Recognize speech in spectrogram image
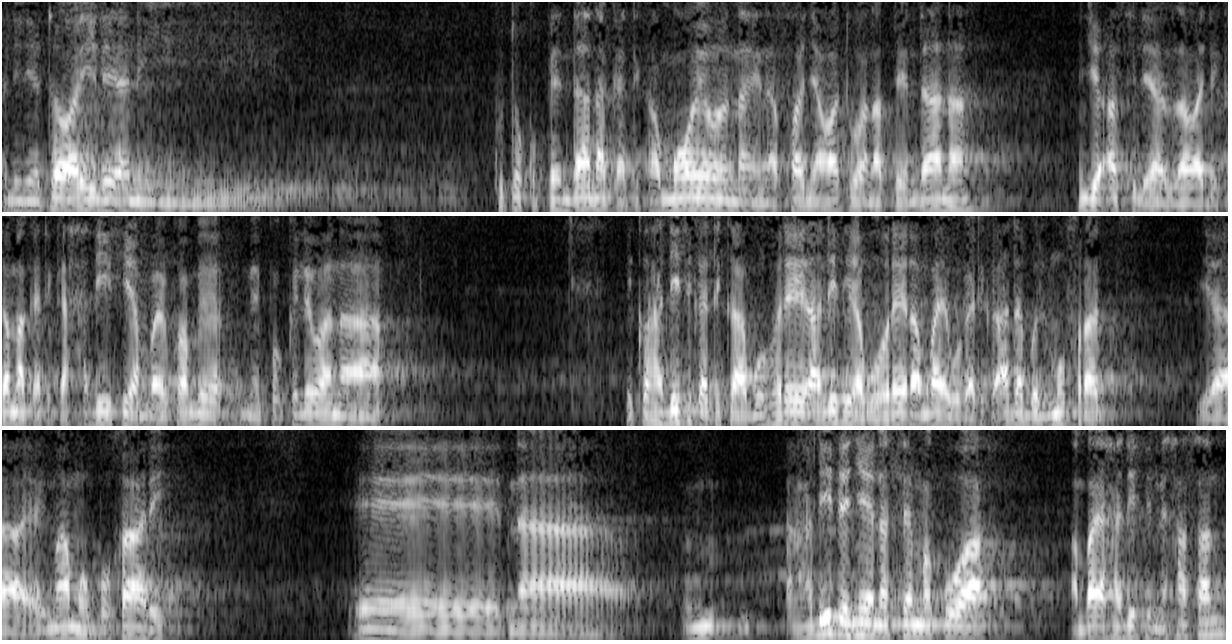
linatoa ile yani kutokupendana katika moyo na inafanya watu wanapendana ndio asili ya zawadi. Kama katika hadithi ambayo kwamba imepokelewa na iko hadithi katika Abu Hurairah hadithi ya Abu Hurairah ambayo iko katika Adabul Mufrad ya Imamu Bukhari e, na hadithi yenyewe inasema kuwa ambaye hadithi ni Hasan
